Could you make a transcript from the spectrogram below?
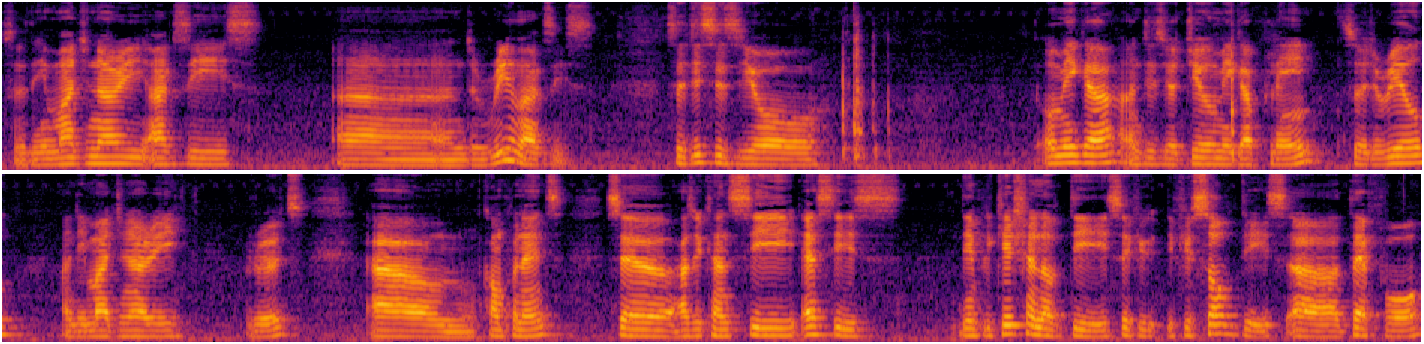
so the imaginary axis and the real axis so this is your omega and this is your j omega plane. So the real and the imaginary roots um, components. So as you can see s is the implication of this so if you if you solve this uh, therefore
